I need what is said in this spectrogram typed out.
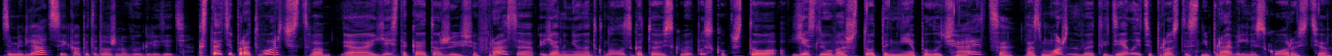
замедляться и как это должно выглядеть? Кстати, про творчество. Э, есть такая тоже еще фраза, я на нее наткнулась, готовясь к выпуску, что если у вас что-то не получается, возможно, вы это делаете просто с неправильной скоростью.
